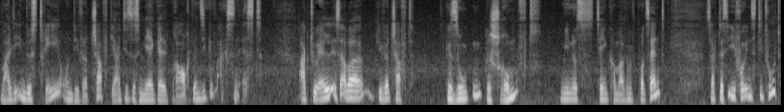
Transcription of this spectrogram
weil die Industrie und die Wirtschaft ja dieses Mehrgeld braucht, wenn sie gewachsen ist. Aktuell ist aber die Wirtschaft gesunken, geschrumpft, minus 10,5 Prozent sagt das IFO-Institut.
